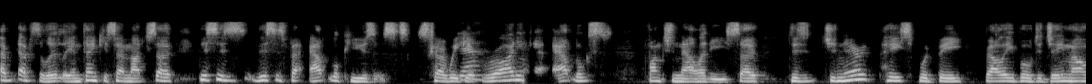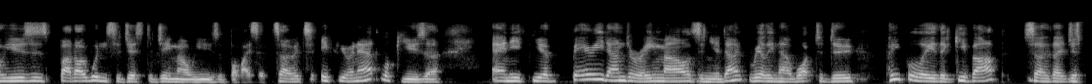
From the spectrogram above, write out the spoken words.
ab- Absolutely, and thank you so much. So this is this is for Outlook users. So we Yeah. get right into Outlook's functionality. So this generic piece would be valuable to Gmail users, but I wouldn't suggest a Gmail user buys it. So it's if you're an Outlook user, and if you're buried under emails and you don't really know what to do, people either give up, so they just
